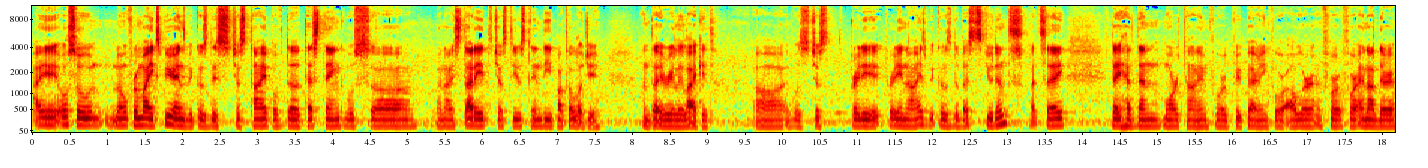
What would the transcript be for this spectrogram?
I also know from my experience because this just type of the testing was uh, when I studied just used in the pathology, and I really like it. Uh, it was just pretty pretty nice because the best students, let's say, they had then more time for preparing for our for for another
